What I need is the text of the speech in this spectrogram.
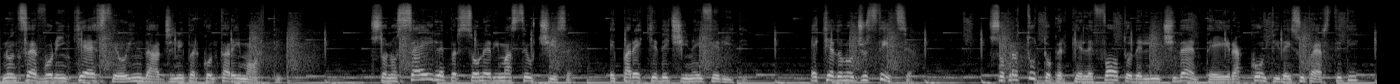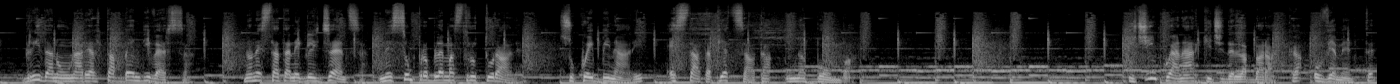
Non servono inchieste o indagini per contare i morti. Sono sei le persone rimaste uccise e parecchie decine i feriti. E chiedono giustizia. Soprattutto perché le foto dell'incidente e i racconti dei superstiti gridano una realtà ben diversa. Non è stata negligenza, nessun problema strutturale. Su quei binari è stata piazzata una bomba. I cinque anarchici della baracca, ovviamente,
